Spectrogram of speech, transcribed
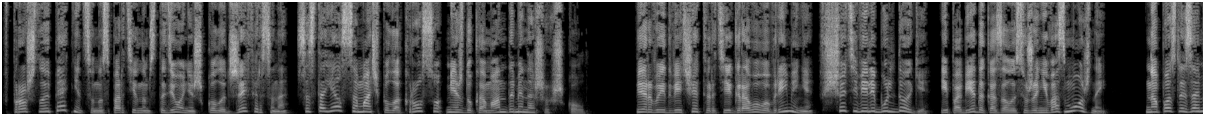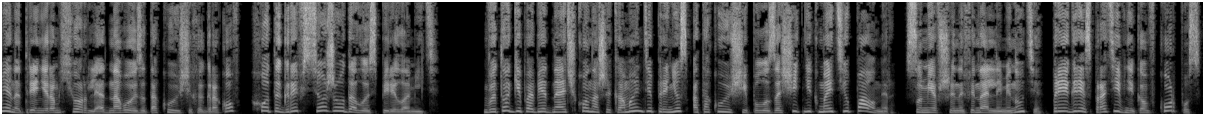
в прошлую пятницу на спортивном стадионе школы Джефферсона состоялся матч по лакроссу между командами наших школ. Первые две четверти игрового времени в счете вели бульдоги, и победа казалась уже невозможной. Но после замены тренером Хёрли одного из атакующих игроков ход игры все же удалось переломить. В итоге победное очко нашей команде принес атакующий полузащитник Мэтью Палмер, сумевший на финальной минуте при игре с противником в корпус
